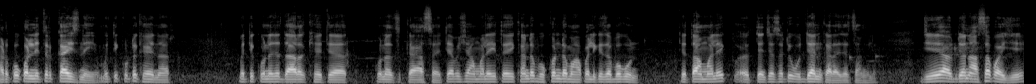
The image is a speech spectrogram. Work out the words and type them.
हडको कॉलनी तर काहीच नाही आहे मग ते कुठं खेळणार? मग ते कोणाच्या दारात खेळतात? कोणाचं काय असं आहे? त्यापेक्षा आम्हाला इथं एखादं भूखंड महापालिकेचा बघून तिथं आम्हाला एक त्यांच्यासाठी उद्यान करायचं चांगलं. जे उद्यान असं पाहिजे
